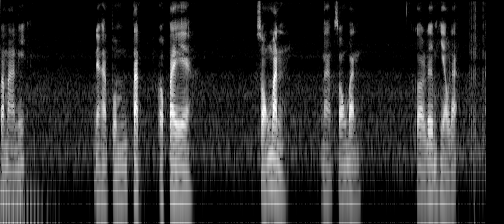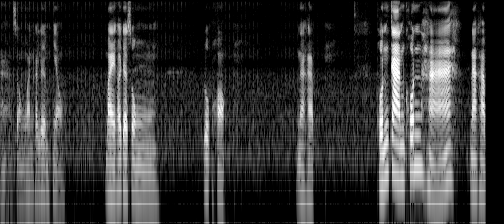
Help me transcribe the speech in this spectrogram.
ประมาณนี้นะครับ ผมตัดออกไปสองวันนะครับสองวัน ก็เริ่มเหี่ยวล้วอ่าสองวันก็เริ่มเหี่ยว ใบเขาจะทรงรูปหอกนะครับ ผลการค้นหานะครับ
